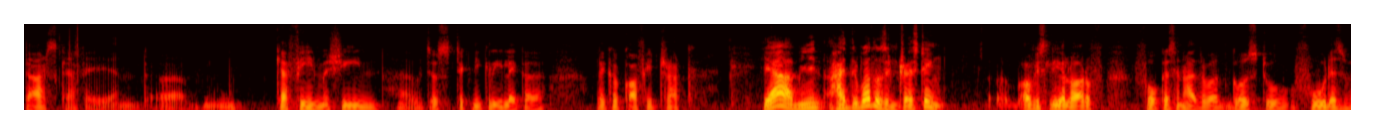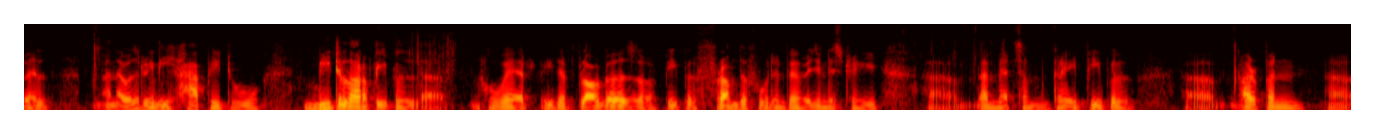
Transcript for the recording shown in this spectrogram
Tars Cafe and uh, Caffeine Machine, uh, which was technically like a like a coffee truck. Yeah, I mean Hyderabad was interesting. Obviously, a lot of focus in Hyderabad goes to food as well, and I was really happy to meet a lot of people uh, who were either bloggers or people from the food and beverage industry. Um, I met some great people. Uh, Arpan, uh,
